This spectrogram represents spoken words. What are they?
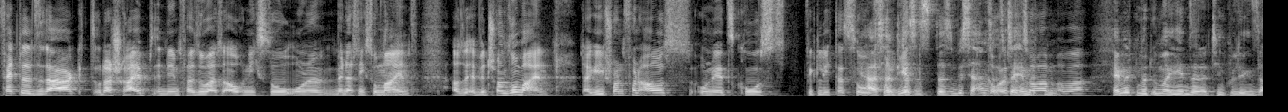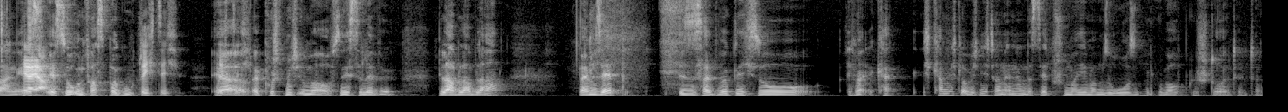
Vettel sagt oder schreibt in dem Fall sowas auch nicht so, ohne, wenn er es nicht so meint. Also, er wird schon so meinen. Da gehe ich schon von aus, ohne jetzt groß wirklich das so ja, das, das, ist, das ist ein bisschen anders als bei Hamilton. Haben, aber Hamilton wird immer jeden seiner Teamkollegen sagen, er, ja, ja. Ist, er ist, so unfassbar gut. Richtig. Ja, Richtig. er pusht mich immer aufs nächste Level. Bla bla bla. Beim Sepp ist es halt wirklich so, ich meine, ich kann mich, glaube ich, nicht daran erinnern, dass Depp schon mal jemandem so Rosen überhaupt gestreut hätte.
